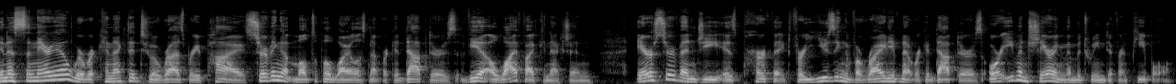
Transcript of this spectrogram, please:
In a scenario where we're connected to a Raspberry Pi serving up multiple wireless network adapters via a Wi-Fi connection, Airserv-ng is perfect for using a variety of network adapters or even sharing them between different people.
